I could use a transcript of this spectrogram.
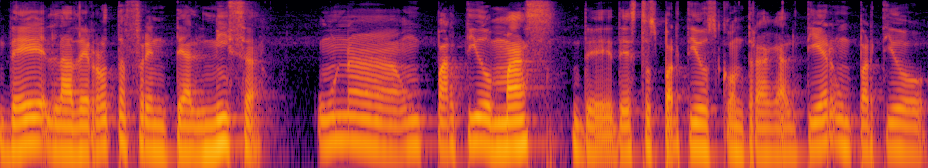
de la derrota frente al Niza un partido más de, estos partidos contra Galtier, un partido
